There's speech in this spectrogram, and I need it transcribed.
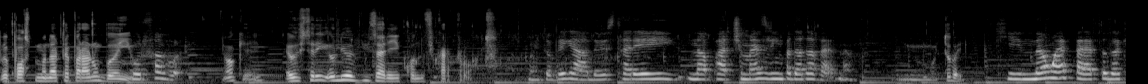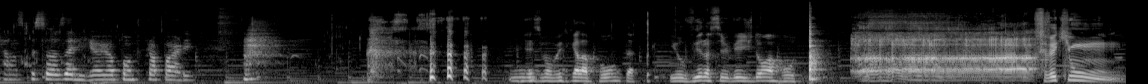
eu posso mandar preparar um banho. Por favor. Ok. Eu, estarei, eu lhe avisarei quando ficar pronto. Muito obrigada. Eu estarei na parte mais limpa da taverna. Muito bem. Que não é perto daquelas pessoas ali. Eu aponto pra party. Nesse momento que ela aponta, eu viro a cerveja e dou uma rota. Você vê que um,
